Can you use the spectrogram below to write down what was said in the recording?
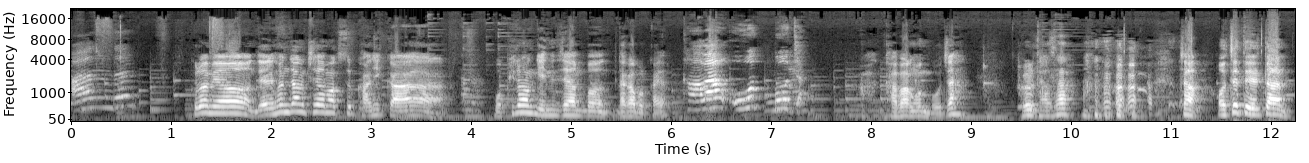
아는데 그러면 내일 현장 체험 학습 가니까 뭐 필요한 게 있는지 한번 나가볼까요? 가방 옷 모자 아, 가방, 옷, 모자? 그걸 다 사? 자, 어쨌든 일단,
